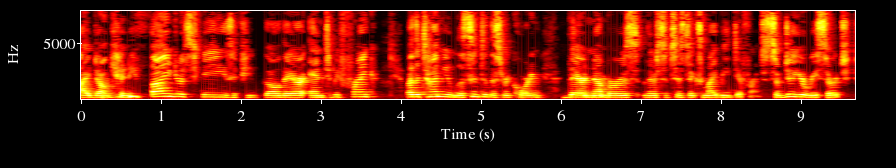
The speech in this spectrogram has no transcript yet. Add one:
I don't get any finder's fees if you go there. And to be frank, by the time you listen to this recording, their numbers, their statistics might be different. So do your research.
